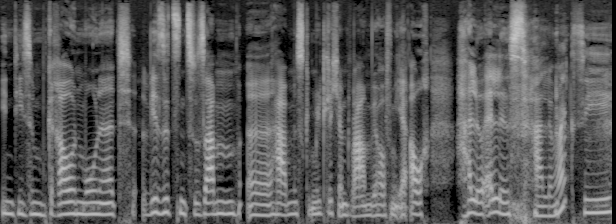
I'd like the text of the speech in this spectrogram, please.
in diesem grauen Monat. Wir sitzen zusammen, äh, haben es gemütlich und warm. Wir hoffen, ihr auch. Hallo Alice. Hallo Maxi.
